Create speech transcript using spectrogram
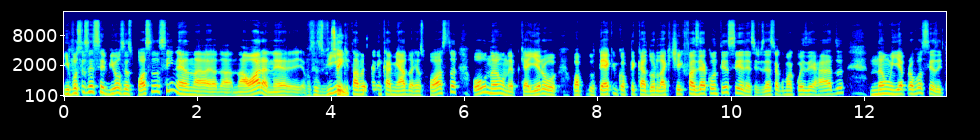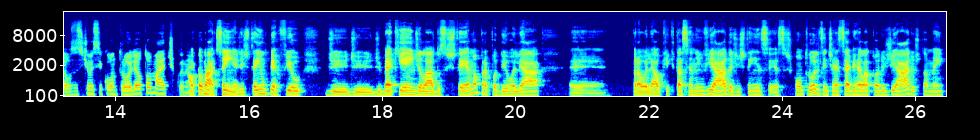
E vocês recebiam as respostas assim, né? Na, na, na hora, né? Vocês viam Sim. que estava sendo encaminhado a resposta ou não, né? Porque aí era o, o, o técnico o aplicador lá que tinha que fazer acontecer, né? Se fizesse alguma coisa errada, não ia para vocês. Então vocês tinham esse controle automático, né? Automático, sim. A gente tem um perfil de, de, de back-end lá do sistema para poder olhar é, para olhar o que está sendo enviado. A gente tem esse, esses controles, a gente recebe relatórios diários também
